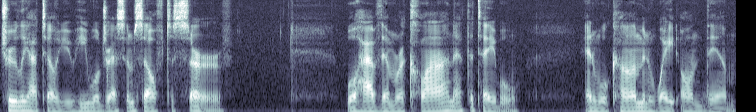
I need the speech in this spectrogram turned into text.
Truly I tell you, he will dress himself to serve, will have them recline at the table, and will come and wait on them.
